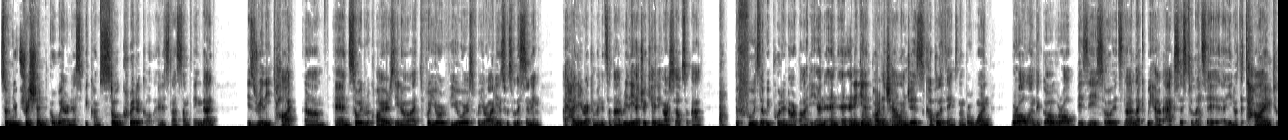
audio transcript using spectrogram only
So nutrition awareness becomes so critical and it's not something that is really taught. Um, and so it requires, you know, for your viewers, for your audience who's listening, I highly recommend it's about really educating ourselves about the foods that we put in our body. And, and, and again, part of the challenge is a couple of things. Number one, we're all on the go we're all busy so it's not like we have access to let's say uh, you know the time to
